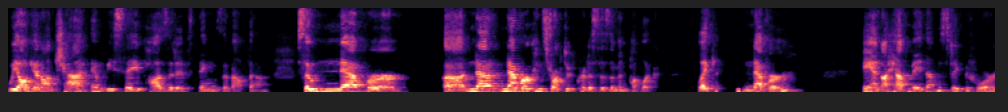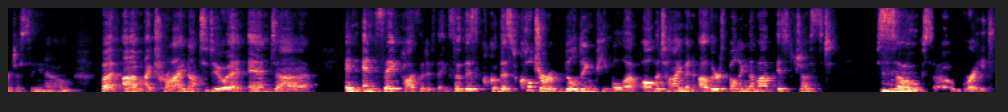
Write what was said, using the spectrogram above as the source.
we all get on chat and we say positive things about them. So never uh, ne- never constructive criticism in public, like never. And I have made that mistake before, just so you know. But um, I try not to do it and uh, and and say positive things. So this this culture of building people up all the time and others building them up is just mm-hmm. so so great.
